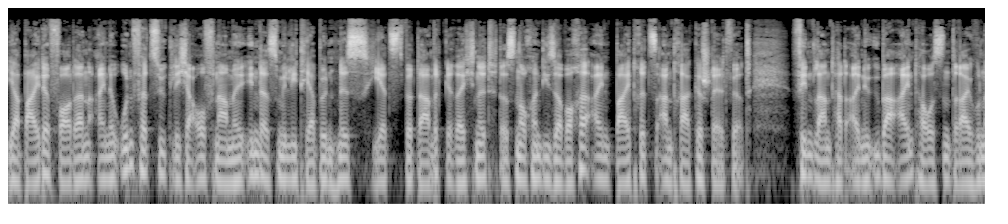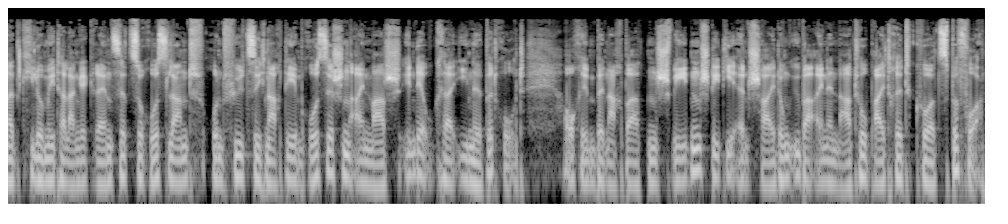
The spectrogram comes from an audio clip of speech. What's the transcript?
Ja, beide fordern eine unverzügliche Aufnahme in das Militärbündnis. Jetzt wird damit gerechnet, dass noch in dieser Woche ein Beitrittsantrag gestellt wird. Finnland hat eine über 1300 Kilometer lange Grenze zu Russland und fühlt sich nach dem russischen Einmarsch in der Ukraine bedroht. Auch im benachbarten Schweden steht die Entscheidung über einen NATO-Beitritt kurz bevor.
